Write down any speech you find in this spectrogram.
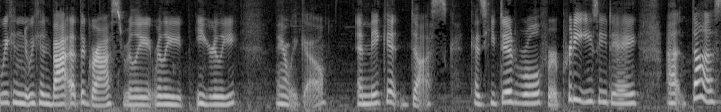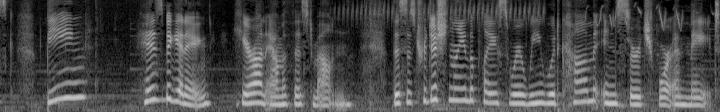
we can we can bat at the grass really really eagerly. There we go. And make it dusk because he did roll for a pretty easy day at dusk being his beginning here on Amethyst Mountain. This is traditionally the place where we would come in search for a mate.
